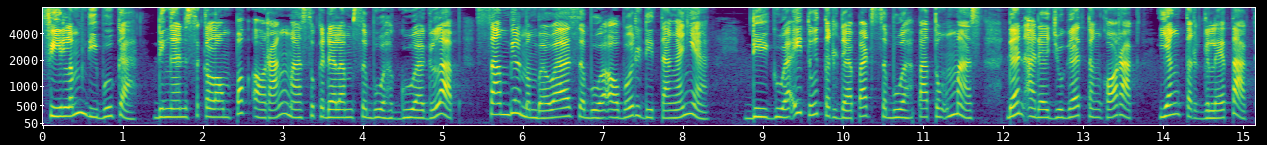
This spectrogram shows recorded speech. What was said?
Film dibuka dengan sekelompok orang masuk ke dalam sebuah gua gelap sambil membawa sebuah obor di tangannya. Di gua itu terdapat sebuah patung emas dan ada juga tengkorak yang tergeletak.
